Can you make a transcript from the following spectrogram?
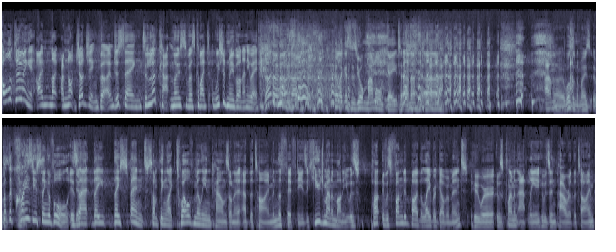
all doing it. I'm like, I'm not judging, but I'm just saying to look at. Most of us can. I, we should move on anyway. No, no, no, no. I feel like this is your mammal gate, Anna. Uh, no, it wasn't amazing. It was, But the craziest thing of all is that they, they spent something like 12 million pounds on it at the time in the 50s, a huge amount of money. It was, it was funded by the Labour government, who were, it was Clement Attlee, who was in power at the time.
